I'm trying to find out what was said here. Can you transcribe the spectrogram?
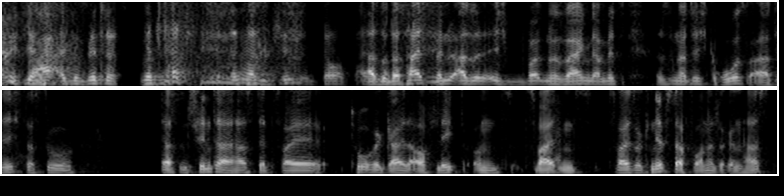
ja, also bitte, lass, lass also. also das heißt, wenn du, also ich wollte nur sagen damit, es ist natürlich großartig, dass du erst einen Schinter hast, der zwei Tore geil auflegt und zweitens zwei so Knipser vorne drin hast.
